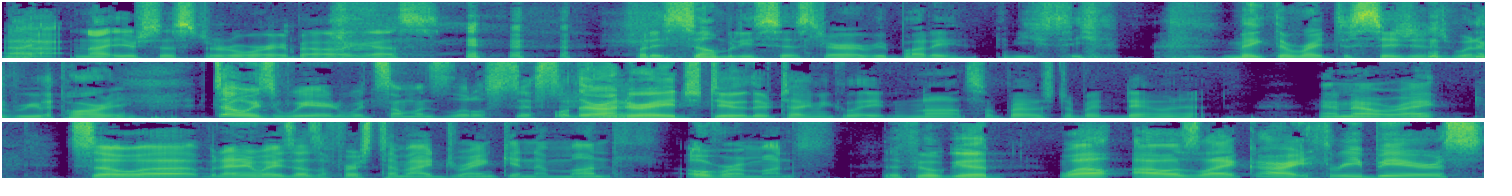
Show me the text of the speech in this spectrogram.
Not, Uh, not your sister to worry about, I guess. but it's somebody's sister, everybody. And you see, make the right decisions whenever you're partying. It's always weird when someone's little sister. Well, they're underage too. They're technically not supposed to be doing it. I know, right? So, uh, but anyways, that was the first time I drank in a month, over a month. They feel good. Well, I was like, all right, three beers.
